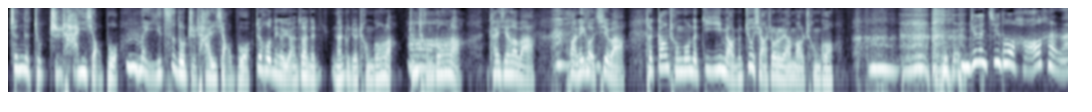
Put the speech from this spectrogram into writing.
真的就只差一小步，每一次都只差一小步。最后那个原钻的男主角成功了，真成功了，你开心了吧？缓了一口气吧？他刚成功的第一秒钟就享受了两秒成功。嗯，你这个剧透好狠啊！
